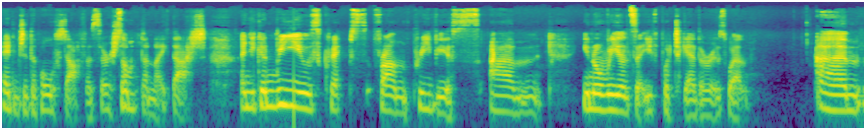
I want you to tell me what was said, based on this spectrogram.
heading to the post office or something like that. And you can reuse clips from previous, um, you know, reels that you've put together as well. Um,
